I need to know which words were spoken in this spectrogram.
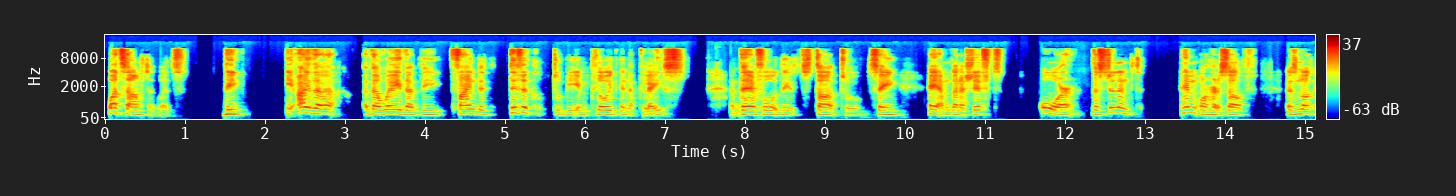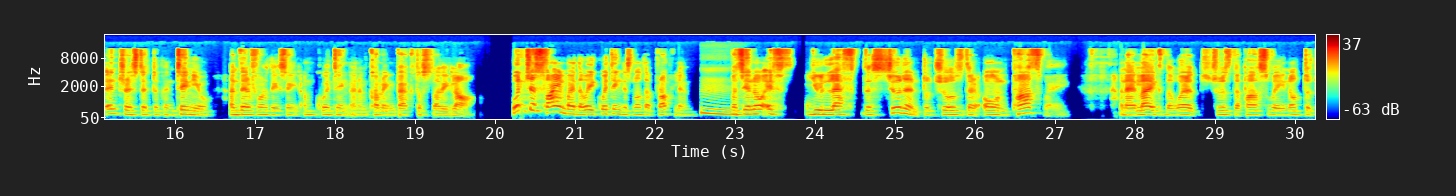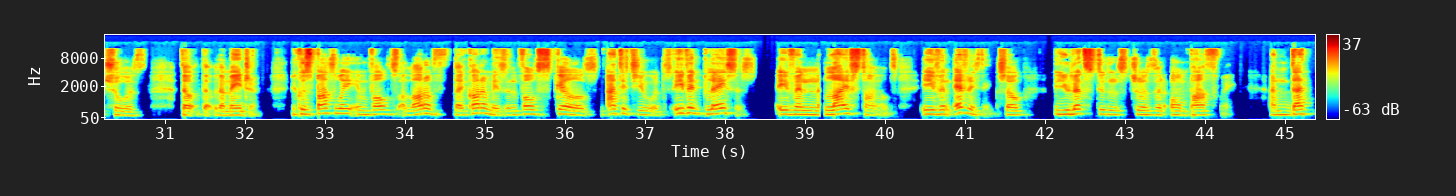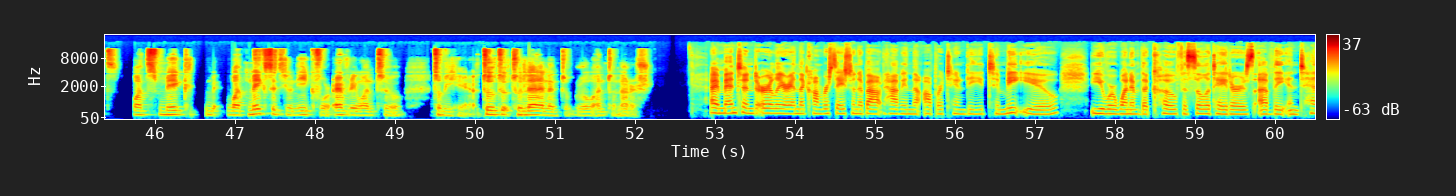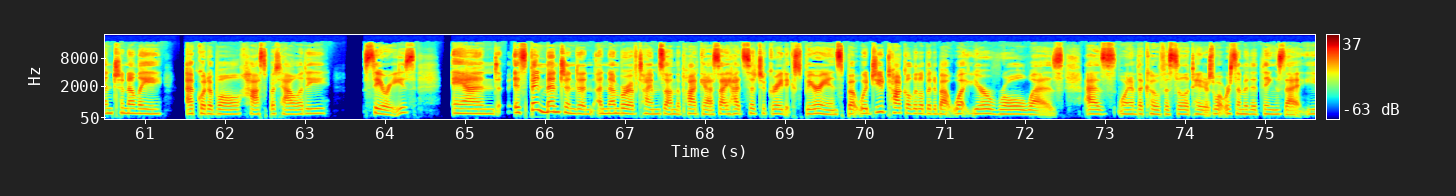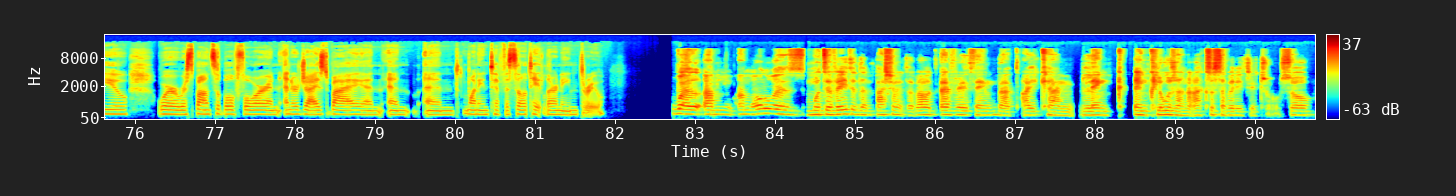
what's afterwards? The either the way that they find it difficult to be employed in a place, and therefore they start to say, "Hey, I'm gonna shift," or the student, him or herself, is not interested to continue, and therefore they say, I'm quitting and I'm coming back to study law. Which is fine, by the way, quitting is not a problem. Mm. But you know, if you left the student to choose their own pathway, and I like the word choose the pathway, not to choose the, the, the major. Because pathway involves a lot of dichotomies, involves skills, attitudes, even places, even lifestyles, even everything. So you let students choose their own pathway and that's what's make what makes it unique for everyone to to be here to to, to learn and to grow and to nourish I mentioned earlier in the conversation about having the opportunity to meet you. You were one of the co facilitators of the Intentionally Equitable Hospitality series. And it's been mentioned a, a, number of times on the podcast. I had such a great experience, but would you talk a little bit about what your role was as one of the co facilitators? What were some of the things that you were responsible for and energized by and, and, and wanting to facilitate learning through? Well, I'm I'm always motivated and passionate about everything that I can link inclusion and accessibility to. So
